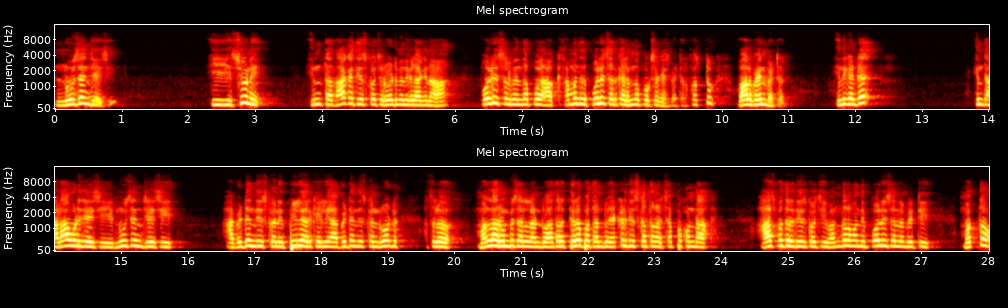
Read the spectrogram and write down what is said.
న్యూజన్ చేసి ఈ ఇష్యూని ఇంత దాకా తీసుకొచ్చి రోడ్డు మీదకి లాగిన పోలీసుల మీద పో- సంబంధిత పోలీస్ అధికారుల మీద పోక్సో కేసు పెట్టాలి. ఫస్ట్ వాళ్ళ పైన పెట్టాలి. ఎందుకంటే ఇంత అడావుడి చేసి న్యూసెన్స్ చేసి ఆ బిడ్డను తీసుకొని పీలేరుకి వెళ్ళి ఆ బిడ్డను తీసుకొని రోడ్లు అసలు మళ్ళా రొంపిసర్లు అంటూ ఆ తర్వాత తిరుపతి అంటూ ఎక్కడ తీసుకెళ్తున్నారు చెప్పకుండా ఆసుపత్రి తీసుకొచ్చి వందల మంది పోలీసులను పెట్టి మొత్తం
